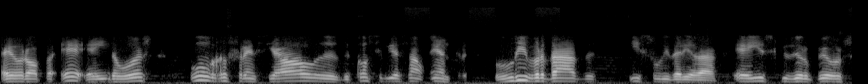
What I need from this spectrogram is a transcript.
A Europa é ainda hoje um referencial eh, de conciliação entre liberdade e solidariedade. É isso que os europeus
